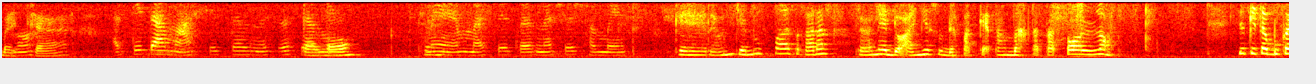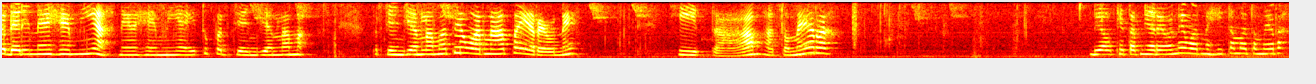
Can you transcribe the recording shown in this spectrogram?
Baca. Kita masih Genesis tolong. Masih Genesis sampai Oke, Reoni jangan lupa sekarang Reoni doanya sudah pakai tambah kata tolong. Yuk kita buka dari Nehemia. Nehemia itu perjanjian lama. Perjanjian lama tuh yang warna apa ya Reone? Hitam atau merah? Di Alkitabnya Reone warna hitam atau merah?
